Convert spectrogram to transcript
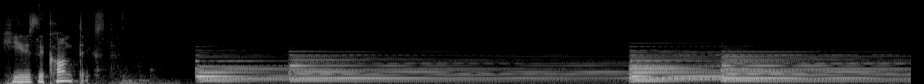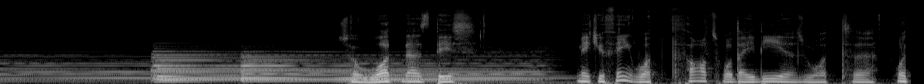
here is the context. What does this make you think? What thoughts, what ideas, what uh, what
